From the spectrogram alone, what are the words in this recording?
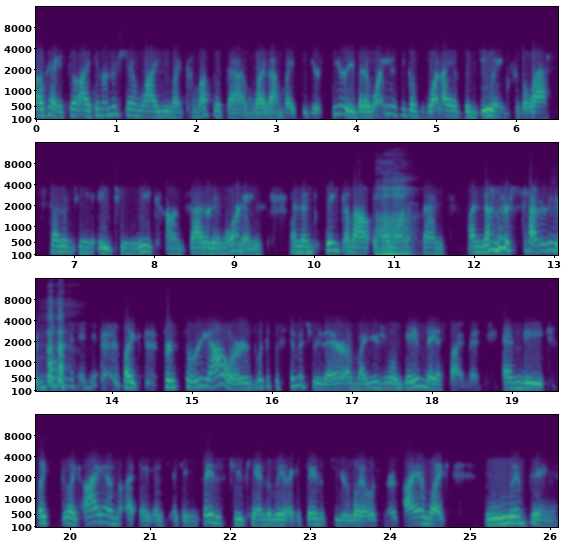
Okay, so I can understand why you might come up with that and why that might be your theory, but I want you to think of what I have been doing for the last 17, 18 weeks on Saturday mornings, and then think about if oh. I want to ah. spend another Saturday morning, like for three hours. Look at the symmetry there of my usual game day assignment and the like. Like I am, I, I, I can say this to you candidly, and I can say this to your loyal listeners. I am like limping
